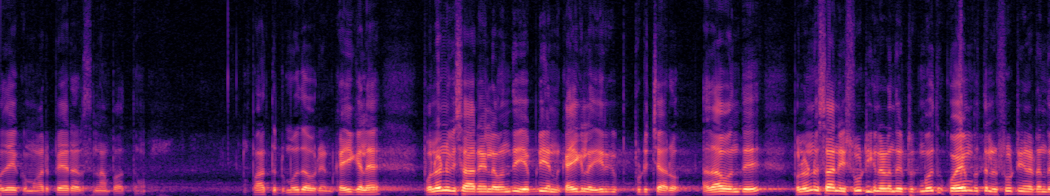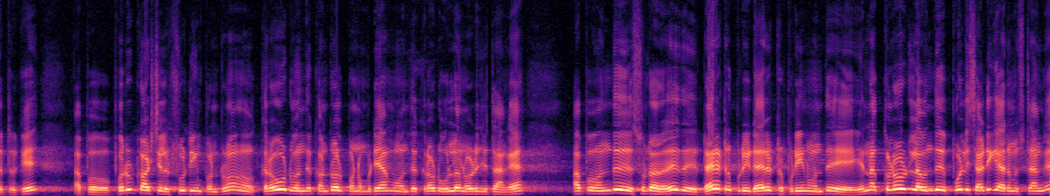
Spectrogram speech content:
உதயகுமார் பேரரசுலாம் பார்த்தோம். பார்த்துட்டும் போது அவர் என் கைகளை புலன் விசாரணையில் வந்து எப்படி என் கைகளை இருக்கு பிடிச்சாரோ அதாவது வந்து புலன் விசாரணை ஷூட்டிங் நடந்துகிட்டு இருக்கும்போது கோயம்புத்தூரில் ஷூட்டிங் நடந்துகிட்ருக்கு அப்போது பொருட்காட்சியில் ஷூட்டிங் பண்ணுறோம் க்ரௌட் வந்து கண்ட்ரோல் பண்ண முடியாமல் வந்து க்ரௌட் உள்ளே நுழைஞ்சிட்டாங்க. அப்போ வந்து சொல்கிறாரு இது டைரக்டர் பிடி டைரக்டர் பிடின்னு வந்து என்ன குளோடில் வந்து போலீஸ் அடிக்க ஆரம்பிச்சிட்டாங்க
